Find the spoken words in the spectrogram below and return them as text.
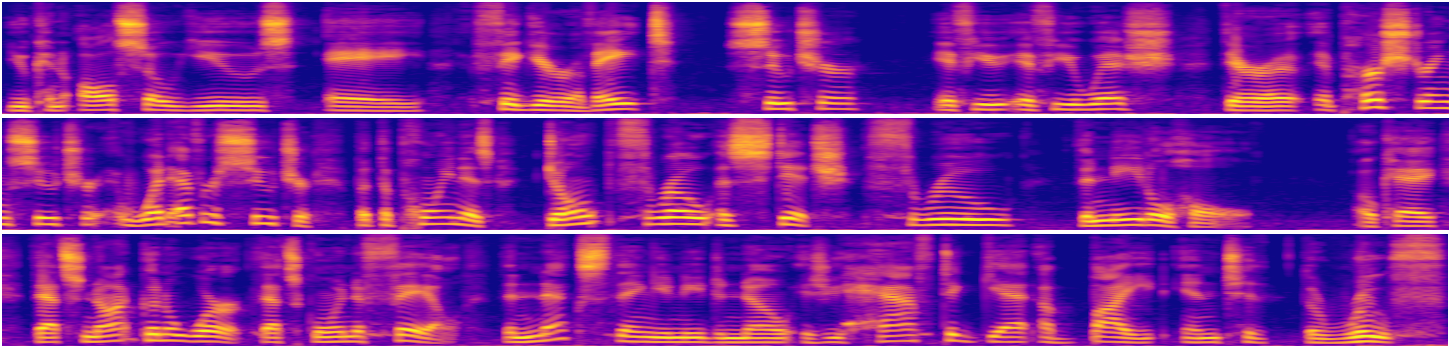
You can also use a figure of eight suture if you if you wish. There are a purse string suture, whatever suture. But the point is, don't throw a stitch through the needle hole. Okay, that's not going to work. That's going to fail. The next thing you need to know is you have to get a bite into the roof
